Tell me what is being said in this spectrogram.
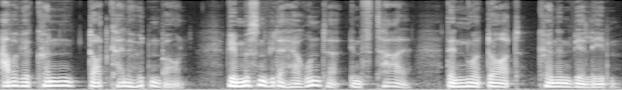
aber wir können dort keine Hütten bauen. Wir müssen wieder herunter ins Tal, denn nur dort können wir leben.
